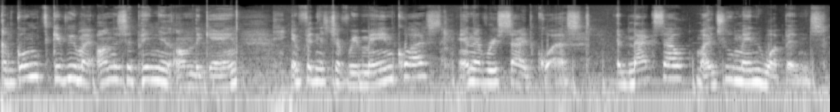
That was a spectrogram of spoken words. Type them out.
I'm going to give you my honest opinion on the game and finish every main quest and every side quest and max out my two main weapons.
